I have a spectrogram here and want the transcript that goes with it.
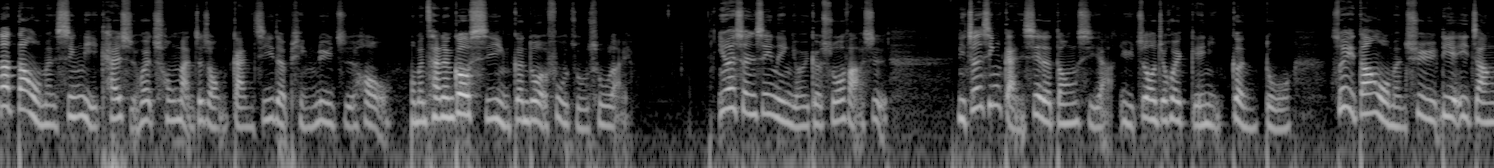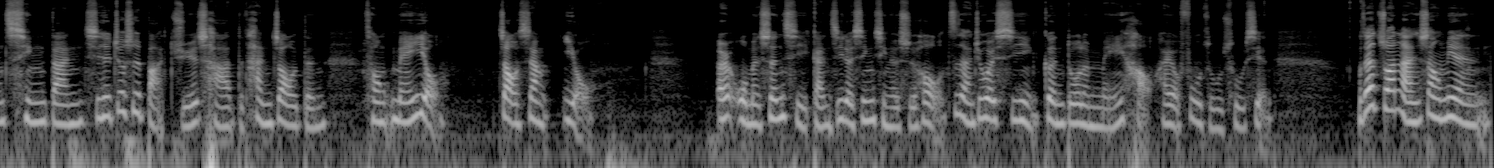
那当我们心里开始会充满这种感激的频率之后，我们才能够吸引更多的富足出来。因为身心灵有一个说法是，你真心感谢的东西啊，宇宙就会给你更多。所以，当我们去列一张清单，其实就是把觉察的探照灯从没有照向有，而我们升起感激的心情的时候，自然就会吸引更多的美好还有富足出现。我在专栏上面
